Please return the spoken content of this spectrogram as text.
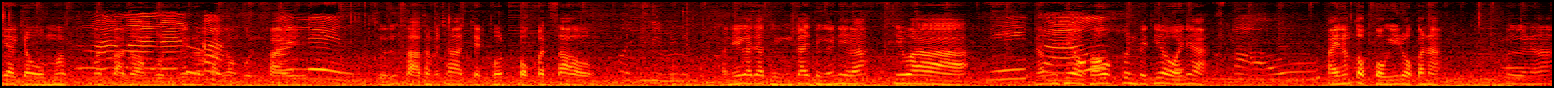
แยกชะอมครับวัดป่าทองบุญขึ้นวัดป่าทองบุญไปเล่นศูนย์ศึกษาธรรมชาติเจ็ดคดปกกันเศร้า โอ้ยที่นี่ไม่มีคนอันนี้ก็จะถึงใกล้ถึงไอ้นี่แล้ว ที่ว่านี่นักท่องเที่ยวเขาขึ้นไปเที่ยวไอ้เนี่ยเขาไปน้ำตกโปกอีดกกันอะมือนะฮะ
